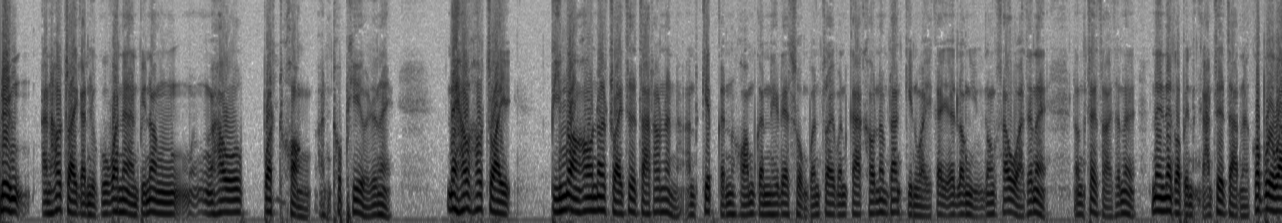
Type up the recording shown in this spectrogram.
หนึ่งอันเฮาใจกันอยู่กูว่าเนี่ยอันพี่น้องเฮา ปลดของอันทบเพี้ยวจังได๋ในเฮาเฮาใจปีน้องเฮาน่าจอยเสื้อจานเท่านั้นน่ะอันเก็บกันหอมกันให้ได้ส่งปันจอยบันกาเขาน้ำตั้งกินไว้ใกล้ลองอยู่ลองเศร้าว่าจังได๋ลองใช้สายจังได๋ในนั่นก็เป็นการเสื้อจานนะก็เพื่อว่า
